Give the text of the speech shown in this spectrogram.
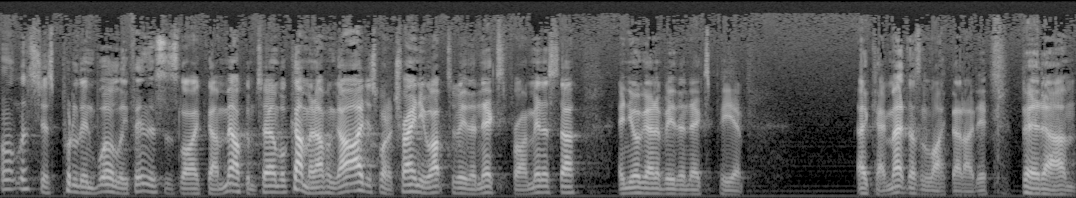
well, let's just put it in worldly thing. This is like uh, Malcolm Turnbull coming up and go, I just want to train you up to be the next Prime Minister, and you're going to be the next PM. Okay, Matt doesn't like that idea. But um,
